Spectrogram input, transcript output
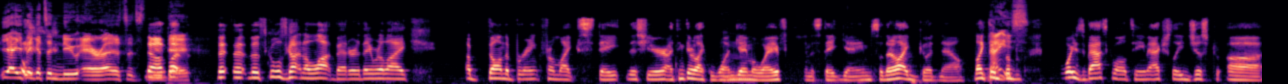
yeah, you think it's a new era? It's it's no, new day. the, the the school's gotten a lot better. They were like a, on the brink from like state this year. I think they were like one Mm. game away from in the state game, so they're like good now. Like the, Nice. the boys basketball team actually just uh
